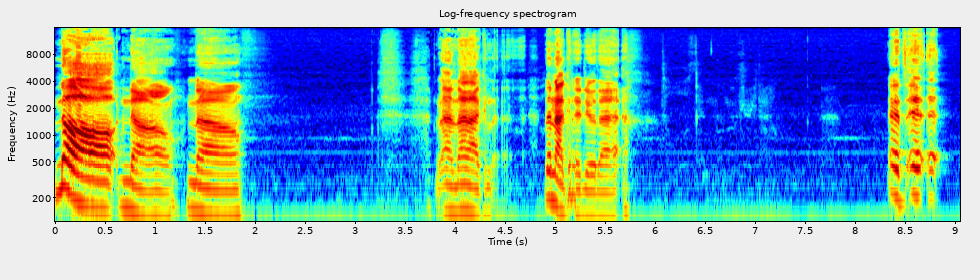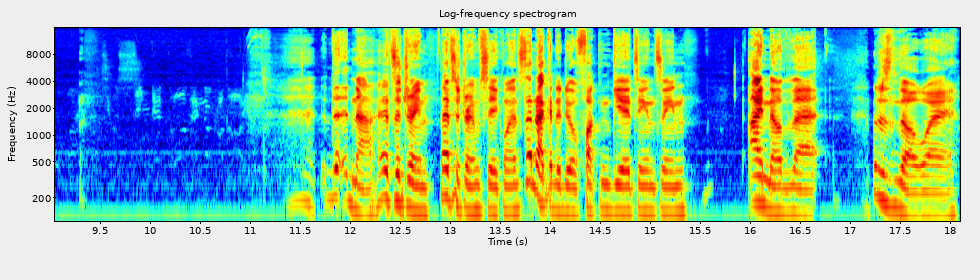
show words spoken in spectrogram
No, no, no. they're not gonna. They're not gonna do that. It's it, it, Nah, it's a dream. That's a dream sequence. They're not gonna do a fucking guillotine scene. I know that. There's no way.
